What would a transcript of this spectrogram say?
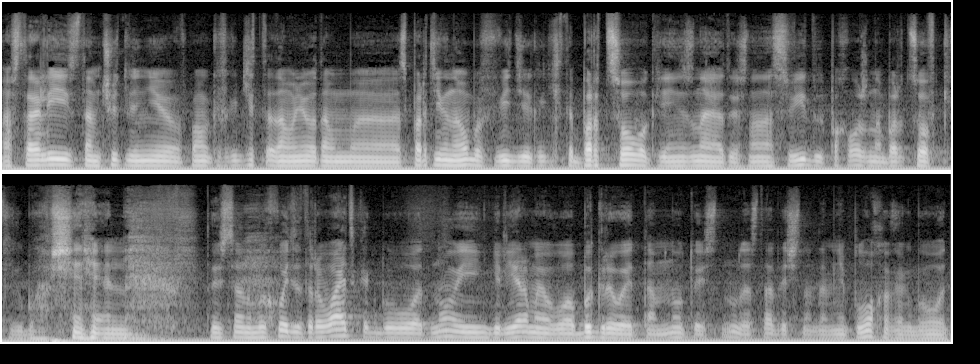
Австралиец там чуть ли не, в каких-то там у него там э, спортивная обувь в виде каких-то борцовок, я не знаю, то есть она с виду похожа на борцовки, как бы вообще реально. То есть он выходит рвать, как бы вот, ну и Гильермо его обыгрывает там, ну то есть, ну достаточно там неплохо, как бы вот.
